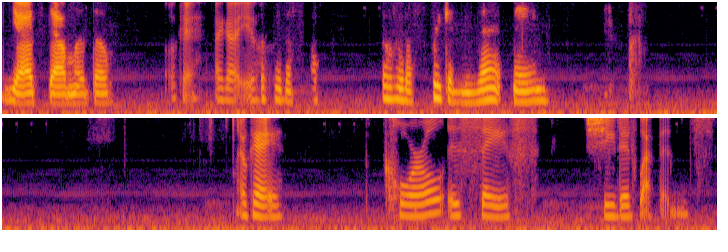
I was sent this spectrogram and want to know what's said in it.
Yeah, it's download though. Okay, I got you. Over the over the freaking vent, man. Okay. Coral is safe. She did weapons.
